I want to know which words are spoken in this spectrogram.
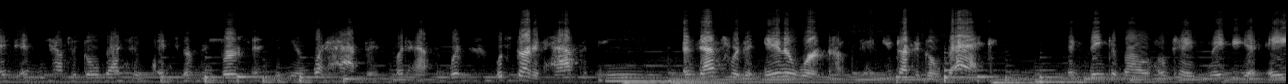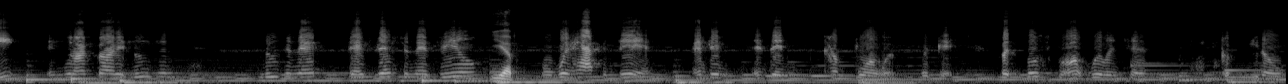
And, and we have to go back to reverse engineer what happened, what happened, what what started happening, Mm. and that's where the inner work comes in. You got to go back and think about, okay, maybe at eight is when I started losing losing that that zest and that zeal. Yep. Well, what happened then, and then and then come forward with it. But most people aren't willing to, you know,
